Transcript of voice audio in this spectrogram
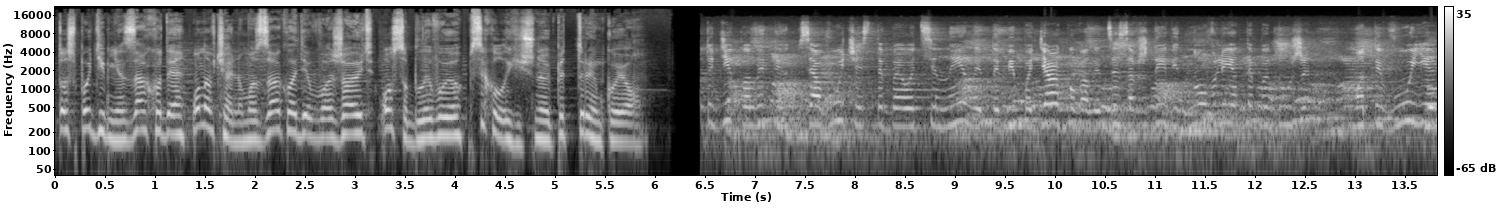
Тож подібні заходи у навчальному закладі вважають особливою психологічною підтримкою. Тоді, коли ти взяв участь, тебе оцінили, тобі подякували, це завжди відновлює тебе дуже, мотивує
